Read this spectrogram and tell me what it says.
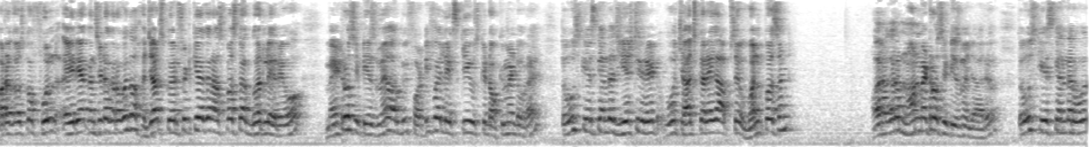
और अगर उसको फुल एरिया कंसिडर करोगे तो हज़ार स्क्वायर फीट के अगर आसपास का घर ले रहे हो मेट्रो सिटीज़ में, और भी 45 लेक्स की उसके डॉक्यूमेंट हो रहा है तो उस केस के अंदर जीएसटी रेट वो चार्ज करेगा आपसे वन परसेंट और अगर आप नॉन मेट्रो सिटीज़ में जा रहे हो तो उस केस के अंदर वो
